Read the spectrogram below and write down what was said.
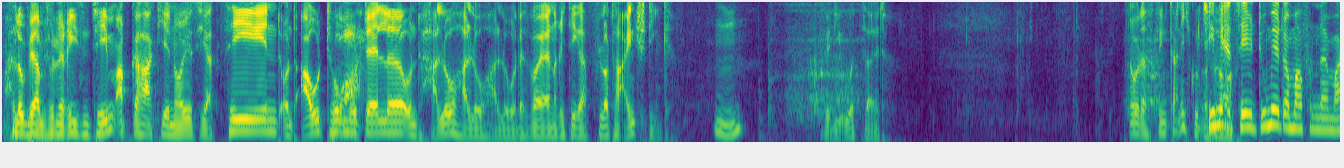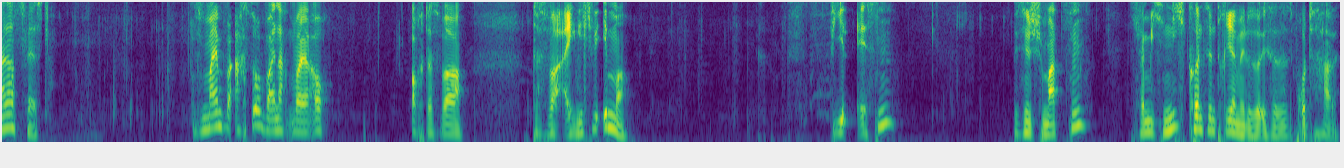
Hallo, wir haben schon eine riesen Themen abgehakt hier. Neues Jahrzehnt und Automodelle und hallo, hallo, hallo. Das war ja ein richtiger flotter Einstieg. Für die Uhrzeit. Oh, das klingt gar nicht gut. machst. erzähl du mir doch mal von deinem Weihnachtsfest. Von meinem, ach so, Weihnachten war ja auch. Ach, das war, das war eigentlich wie immer. Viel essen, bisschen schmatzen. Ich kann mich nicht konzentrieren, wenn du so isst. Das ist brutal.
